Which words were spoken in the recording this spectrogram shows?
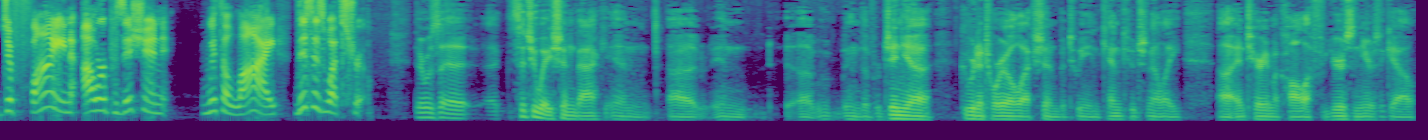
define our position with a lie. This is what's true. There was a, a situation back in uh, in uh, in the Virginia gubernatorial election between Ken Cuccinelli uh, and Terry McAuliffe years and years ago,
